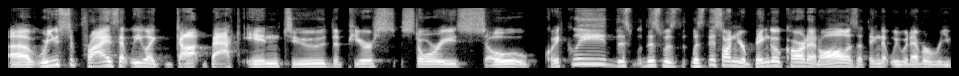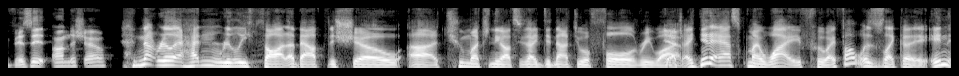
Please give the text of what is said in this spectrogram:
Uh, were you surprised that we like got back into the Pierce story so quickly? This this was was this on your bingo card at all as a thing that we would ever revisit on the show? Not really. I hadn't really thought about the show uh, too much in the offseason. I did not do a full rewatch. Yeah. I did ask my wife, who I thought was like a in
